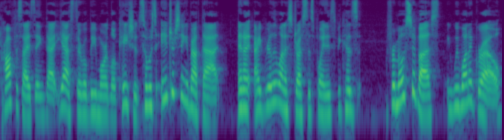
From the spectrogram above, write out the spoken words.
prophesizing that yes, there will be more locations. So what's interesting about that, and I, I really want to stress this point, is because for most of us, we want to grow,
